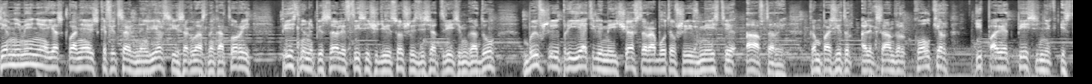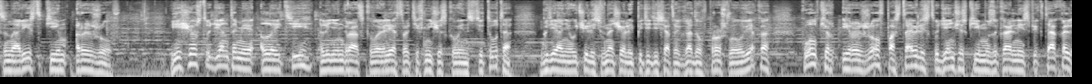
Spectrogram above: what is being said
Тем не менее, я склоняюсь к официальной версии, согласно которой песню написали в 1963 году бывшие приятелями и часто работавшие вместе авторы – композитор Александр Колкер и поэт-песенник и сценарист Ким Рыжов – еще студентами ЛАЙТИ, Ленинградского электротехнического института, где они учились в начале 50-х годов прошлого века, Колкер и Рыжов поставили студенческий музыкальный спектакль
